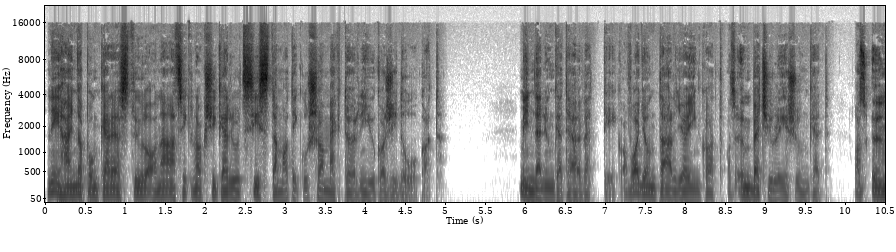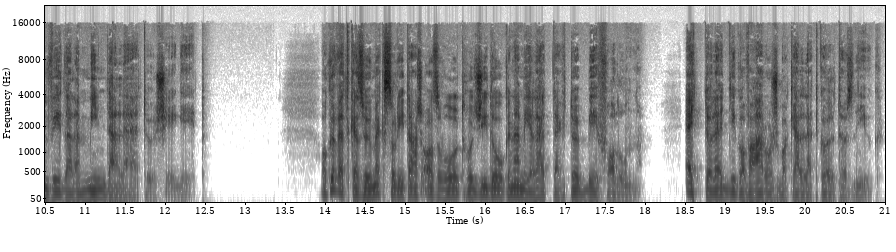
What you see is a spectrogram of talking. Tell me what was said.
Néhány napon keresztül a náciknak sikerült szisztematikusan megtörniük a zsidókat. Mindenünket elvették, a vagyontárgyainkat, az önbecsülésünket, az önvédelem minden lehetőségét. A következő megszorítás az volt, hogy zsidók nem élhettek többé falun. Egytől egyig a városba kellett költözniük.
